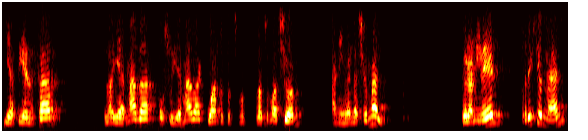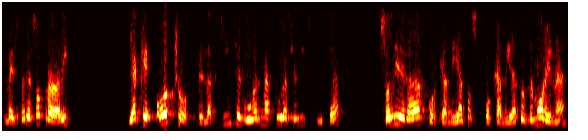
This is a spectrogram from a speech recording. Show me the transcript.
y afianzar la llamada o su llamada cuarta transformación a nivel nacional. Pero a nivel regional, la historia es otra, David, ya que ocho de las quince gubernaturas en disputa son lideradas por candidatos o candidatos de Morena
